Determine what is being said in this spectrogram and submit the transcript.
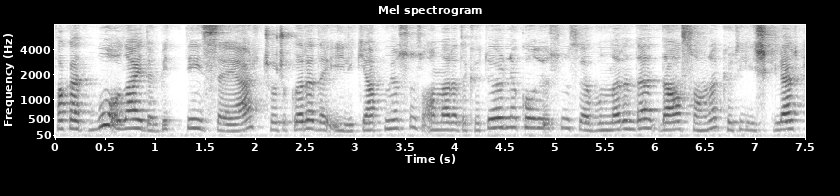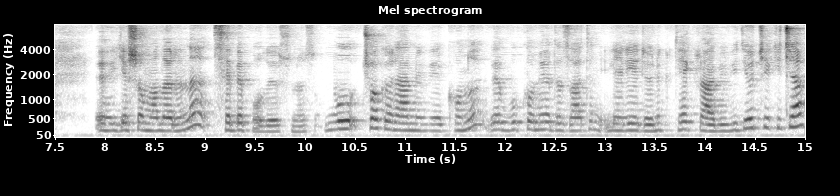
Fakat bu olay da bittiyse eğer çocuklara da iyilik yapmıyorsunuz, onlara da kötü örnek oluyorsunuz ve bunların da daha sonra kötü ilişkiler yaşamalarına sebep oluyorsunuz. Bu çok önemli bir konu ve bu konuya da zaten ileriye dönük tekrar bir video çekeceğim.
